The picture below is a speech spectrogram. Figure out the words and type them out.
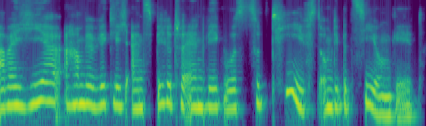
Aber hier haben wir wirklich einen spirituellen Weg, wo es zutiefst um die Beziehung geht.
